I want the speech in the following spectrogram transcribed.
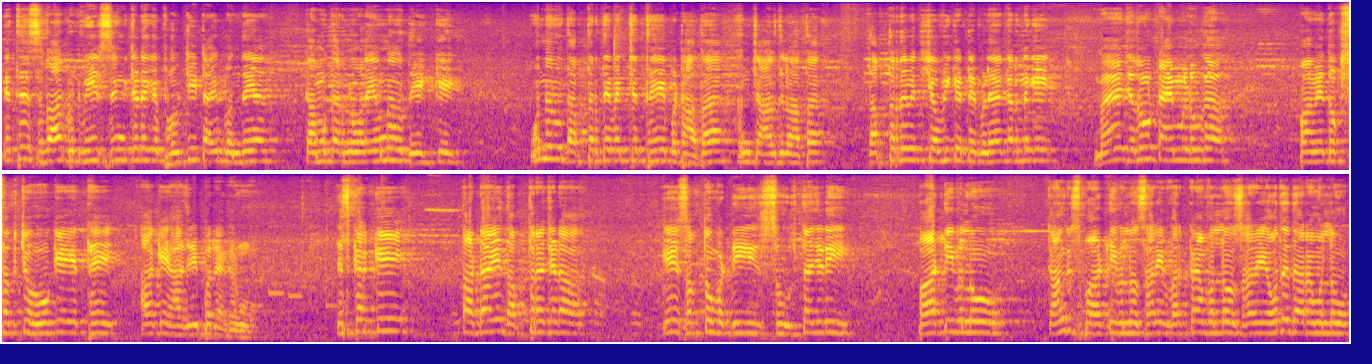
ਇੱਥੇ ਸਰਦਾਰ ਬਲਵੀਰ ਸਿੰਘ ਜਿਹੜੇ ਕਿ ਫੌਜੀ ਟਾਈਪ ਬੰਦੇ ਆ, ਕੰਮ ਕਰਨ ਵਾਲੇ, ਉਹਨਾਂ ਨੂੰ ਦੇਖ ਕੇ ਉਹਨਾਂ ਨੂੰ ਦਫ਼ਤਰ ਦੇ ਵਿੱਚ ਇੱਥੇ ਬਿਠਾਤਾ, ਇੰਚਾਰਜ ਲਾਤਾ। ਦਫ਼ਤਰ ਦੇ ਵਿੱਚ 24 ਘੰਟੇ ਮਿਲਿਆ ਕਰਨਗੇ। ਮੈਂ ਜਦੋਂ ਟਾਈਮ ਮਿਲੂਗਾ, ਭਾਵੇਂ ਦੁੱਖ ਸੁੱਖ ਚ ਹੋ ਕੇ ਇੱਥੇ ਆ ਕੇ ਹਾਜ਼ਰੀ ਭਰਿਆ ਕਰੂੰਗਾ ਇਸ ਕਰਕੇ ਤੁਹਾਡਾ ਇਹ ਦਫ਼ਤਰ ਹੈ ਜਿਹੜਾ, ਇਹ ਸਭ ਤੋਂ ਵੱਡੀ ਸਹੂਲਤ ਹੈ ਜਿਹੜੀ ਪਾਰਟੀ ਵੱਲੋਂ, ਕਾਂਗਰਸ ਪਾਰਟੀ ਵੱਲੋਂ, ਸਾਰੇ ਵਰਕਰਾਂ ਵੱਲੋਂ, ਸਾਰੇ ਅਹੁਦੇਦਾਰਾਂ ਵੱਲੋਂ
